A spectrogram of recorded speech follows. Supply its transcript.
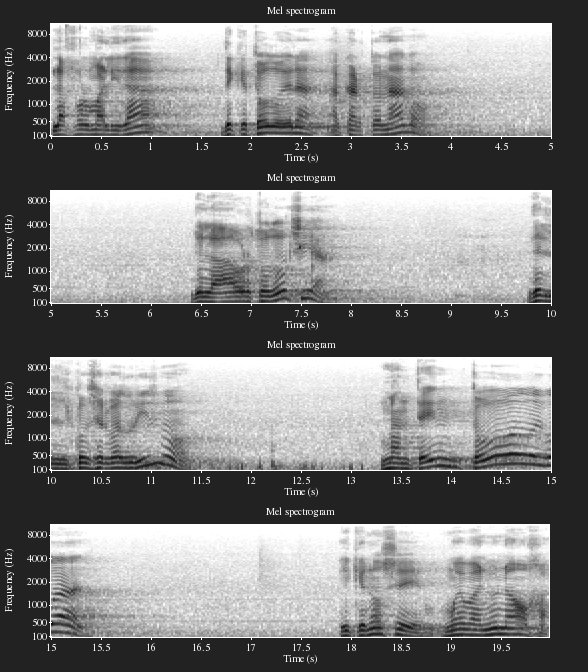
la formalidad, de que todo era acartonado de la ortodoxia, del conservadurismo. Mantén todo igual y que no se mueva ni una hoja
